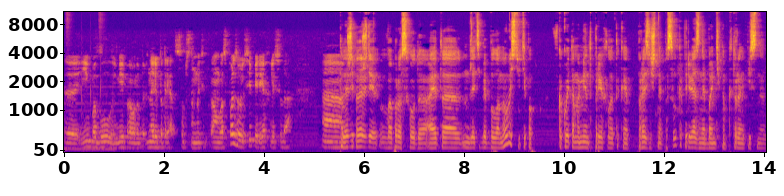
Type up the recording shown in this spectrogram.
э, и могу, имею право на, репатриацию. Собственно, мы этим правом воспользовались и переехали сюда. Э, Подожди, подожди, вопрос сходу. А это для тебя было новостью? Типа, в какой-то момент приехала такая праздничная посылка, перевязанная бантиком, в которой написано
